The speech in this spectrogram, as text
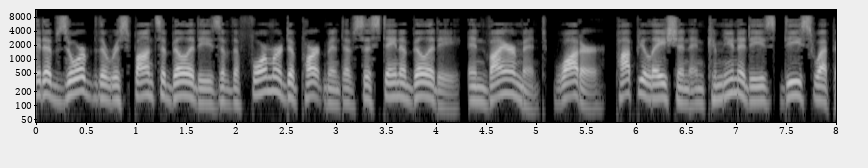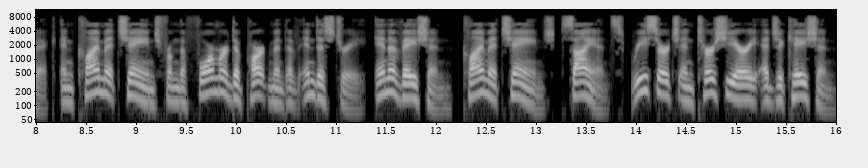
It absorbed the responsibilities of the former Department of Sustainability, Environment, Water, Population and Communities and Climate Change from the former Department of Industry, Innovation, Climate Change, Science, Research and Tertiary Education.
